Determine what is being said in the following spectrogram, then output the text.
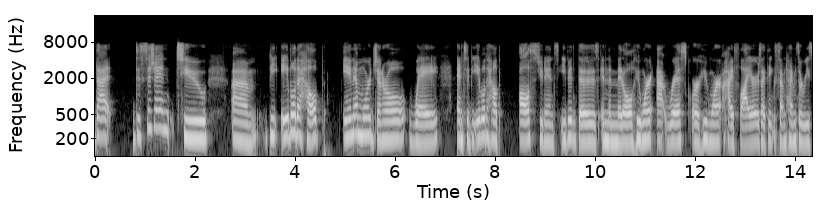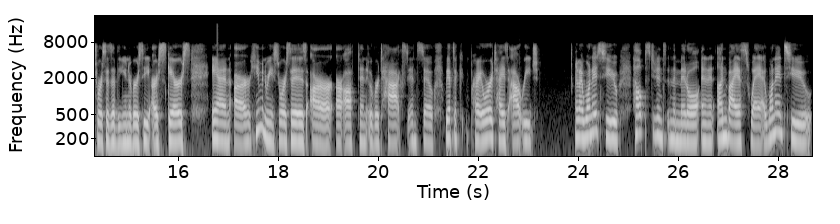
that decision to um, be able to help in a more general way and to be able to help all students, even those in the middle who weren't at risk or who weren't high flyers. I think sometimes the resources of the university are scarce and our human resources are are often overtaxed. And so we have to prioritize outreach and I wanted to help students in the middle in an unbiased way. I wanted to,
